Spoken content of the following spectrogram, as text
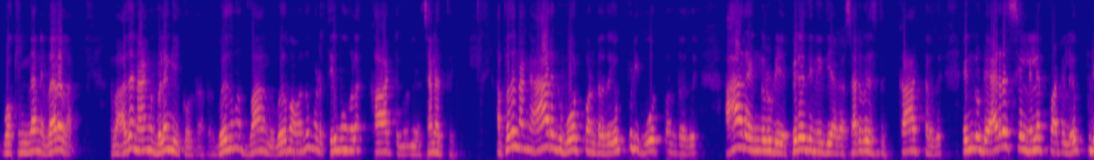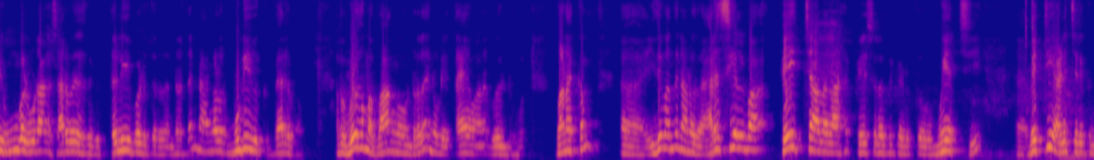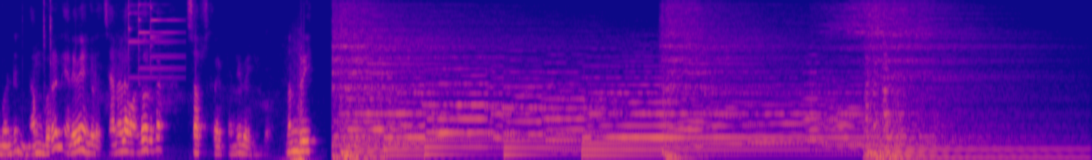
வாக்கிங் தான் வரலாம். அப்போ அதை நாங்கள் விளங்கி கொள்கிறோம் அப்போ வேகமாக வாங்க. வேகமாக வந்து உங்களோட திருமுகங்களை காட்டுங்க உங்களோட சனத்துக்கு அப்பதான் நாங்கள் யாருக்கு ஓட் பண்ணுறது எப்படி ஓட் பண்ணுறது ஆர் எங்களுடைய பிரதிநிதியாக சர்வதேசத்துக்கு காட்டுறது எங்களுடைய அரசியல் நிலைப்பாட்டில் எப்படி உங்களூடாக சர்வதேசத்துக்கு தெளிவுபடுத்துறதுன்றதை நாங்கள் ஒரு முடிவுக்கு வருவோம். அப்போ வேகமாக வாங்கன்றதை என்னுடைய தயவான வேண்டுகோள். வணக்கம். இது வந்து நான் ஒரு அரசியல்வா பேச்சாளராக பேசுறதுக்கு எடுத்த ஒரு முயற்சி. வெற்றி அளிச்சிருக்கும் என்று நம்புறேன். எனவே எங்களோட சேனலை வந்து ஒரு சப்ஸ்கிரைப் பண்ணி வைங்க. நன்றி.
